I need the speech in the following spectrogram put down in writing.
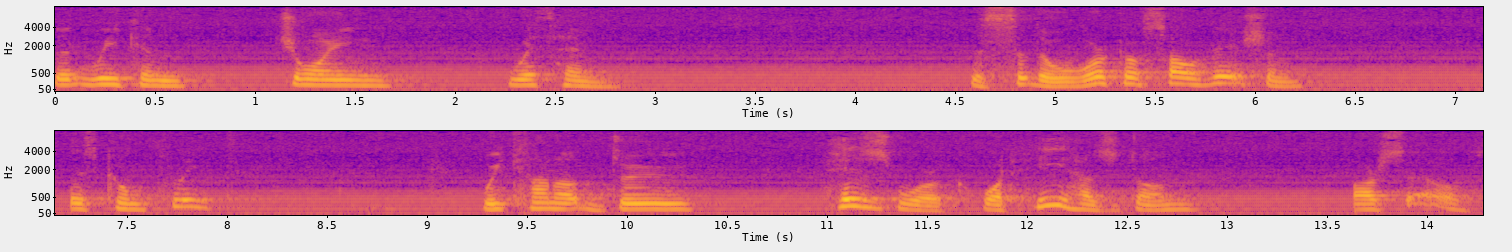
that we can join with him. The, work of salvation is complete. We cannot do his work, what he has done, ourselves.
